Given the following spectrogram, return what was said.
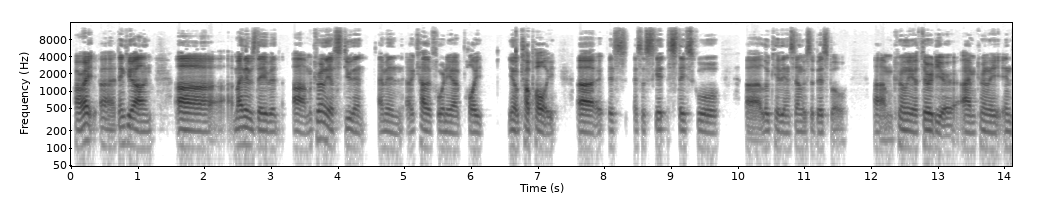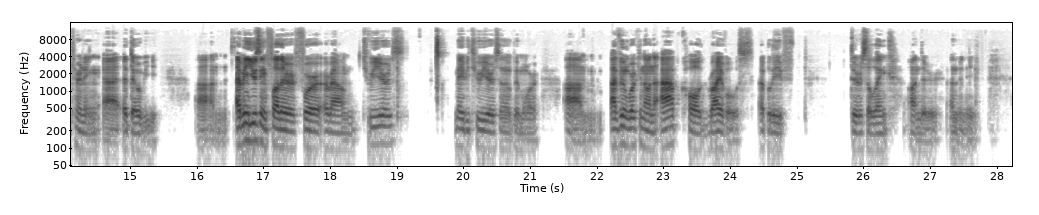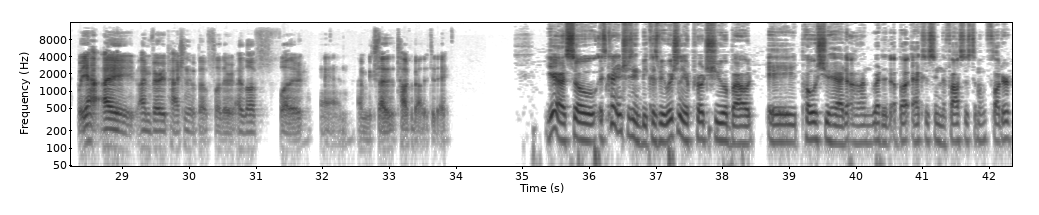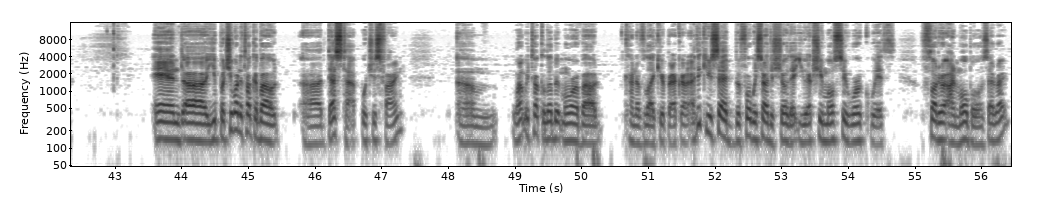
All right. Uh, thank you, Allen. Uh, my name is David. Um, I'm currently a student. I'm in uh, California Poly, you know, Cal Poly. Uh, it's, it's a state school uh, located in San Luis Obispo. I'm currently a third year. I'm currently interning at Adobe. Um, I've been using Flutter for around two years, maybe two years and a little bit more. Um, I've been working on an app called Rivals. I believe there's a link under underneath. But yeah, I I'm very passionate about Flutter. I love Flutter, and I'm excited to talk about it today. Yeah, so it's kind of interesting because we originally approached you about a post you had on Reddit about accessing the file system on Flutter, and uh, you but you want to talk about uh, desktop, which is fine. Um, why don't we talk a little bit more about kind of like your background? I think you said before we started the show that you actually mostly work with Flutter on mobile. Is that right?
